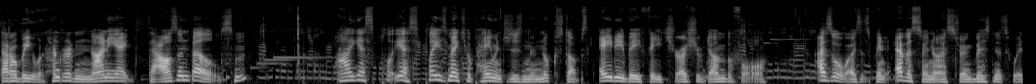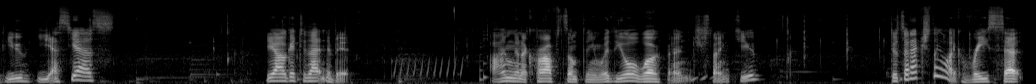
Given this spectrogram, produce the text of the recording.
That'll be 198,000 bells, hmm? Ah yes, pl yes, please make your payment using the NookStop's ABD feature as you've done before. As always, it's been ever so nice doing business with you. Yes, yes. Yeah, I'll get to that in a bit. I'm gonna craft something with your workbench, thank you. Does it actually, like, reset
